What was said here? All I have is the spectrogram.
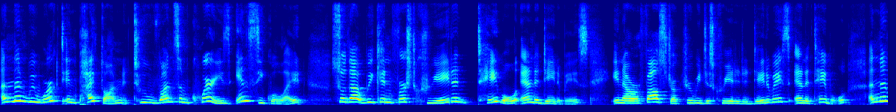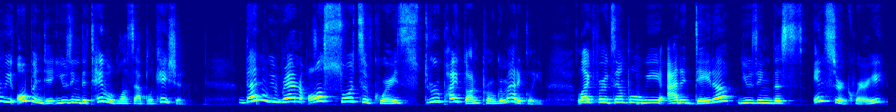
and then we worked in Python to run some queries in SQLite so that we can first create a table and a database. In our file structure, we just created a database and a table, and then we opened it using the Table Plus application. Then we ran all sorts of queries through Python programmatically. Like, for example, we added data using this insert query,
